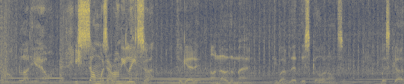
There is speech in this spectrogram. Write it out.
Oh, bloody hell. His son was our only lead, sir. Forget it. I know the man. He won't let this go unanswered. Let's go.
